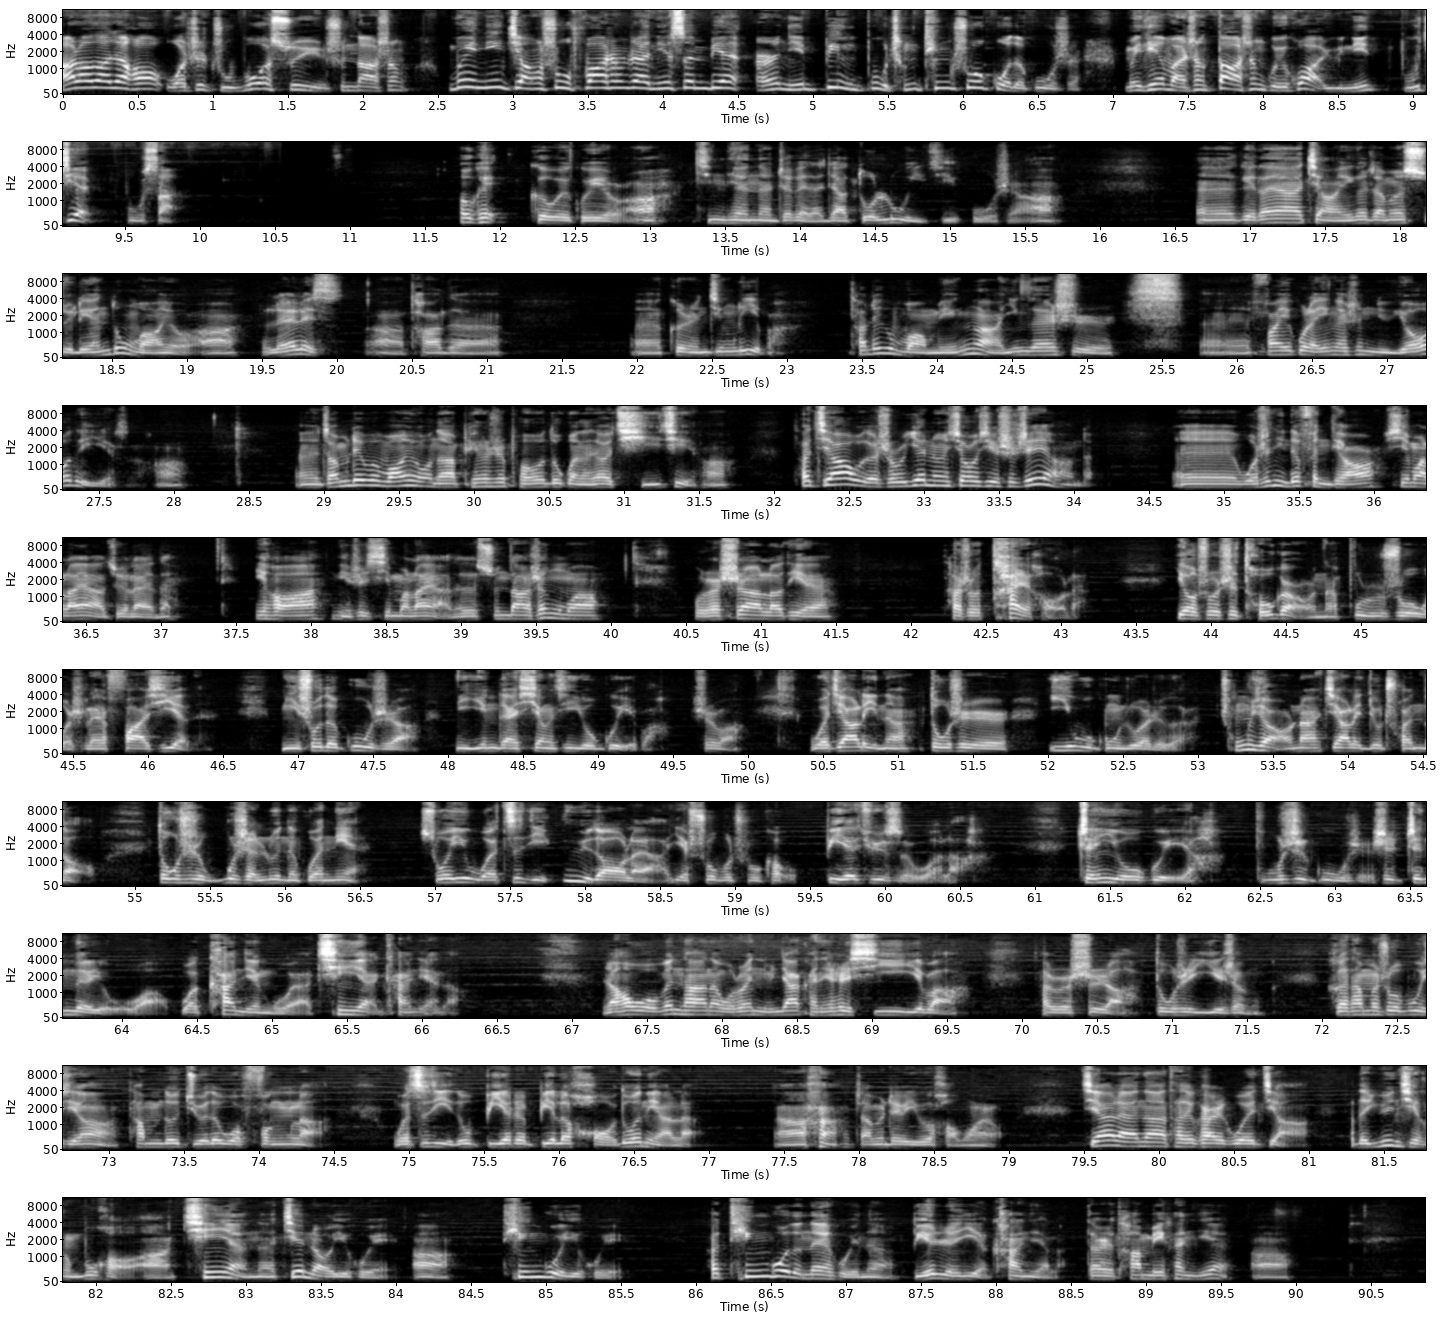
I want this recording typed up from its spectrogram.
Hello，大家好，我是主播孙宇孙大圣，为您讲述发生在您身边而您并不曾听说过的故事。每天晚上大圣鬼话与您不见不散。OK，各位鬼友啊，今天呢再给大家多录一集故事啊，嗯、给大家讲一个咱们水帘洞网友啊 Lelis 啊他的呃个人经历吧。他这个网名啊应该是，呃翻译过来应该是女妖的意思啊。嗯、咱们这位网友呢，平时朋友都管他叫琪琪啊。他加我的时候验证消息是这样的，嗯、我是你的粉条，喜马拉雅追来的。你好啊，你是喜马拉雅的孙大圣吗？我说是啊，老铁。他说太好了，要说是投稿呢，不如说我是来发泄的。你说的故事啊，你应该相信有鬼吧，是吧？我家里呢都是医务工作者，从小呢家里就传导都是无神论的观念，所以我自己遇到了呀也说不出口，憋屈死我了。真有鬼呀，不是故事，是真的有啊，我看见过呀，亲眼看见的。然后我问他呢，我说你们家肯定是西医吧？他说是啊，都是医生。和他们说不行，他们都觉得我疯了，我自己都憋着憋了好多年了啊！咱们这个有个好朋友，接下来呢，他就开始给我讲他的运气很不好啊，亲眼呢见着一回啊，听过一回，他听过的那回呢，别人也看见了，但是他没看见啊。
